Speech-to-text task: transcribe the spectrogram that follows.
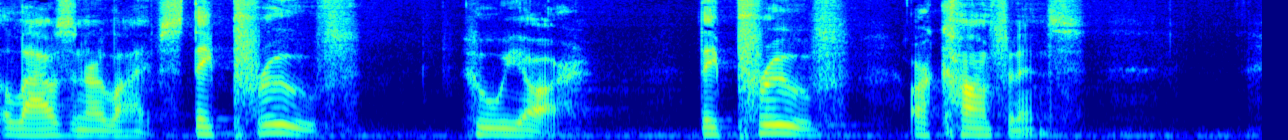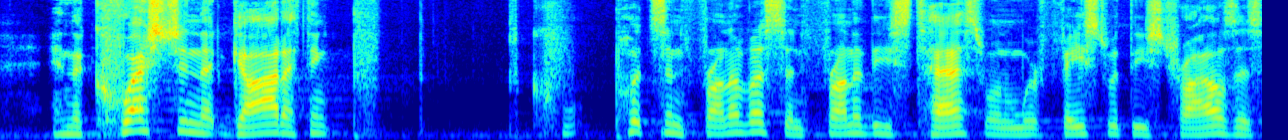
allows in our lives, they prove who we are, they prove our confidence. And the question that God, I think, puts in front of us, in front of these tests, when we're faced with these trials, is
